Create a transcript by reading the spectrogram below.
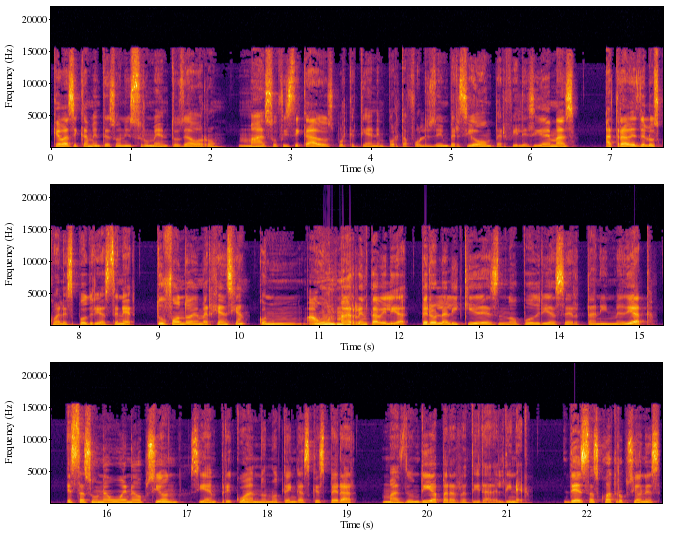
que básicamente son instrumentos de ahorro más sofisticados porque tienen portafolios de inversión, perfiles y demás, a través de los cuales podrías tener tu fondo de emergencia con aún más rentabilidad, pero la liquidez no podría ser tan inmediata. Esta es una buena opción siempre y cuando no tengas que esperar más de un día para retirar el dinero. De estas cuatro opciones,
